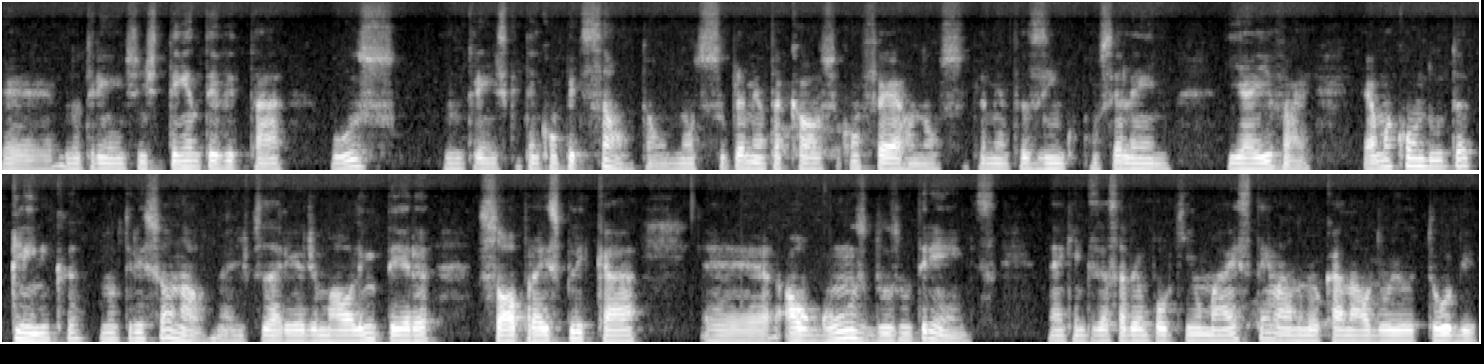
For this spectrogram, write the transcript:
é, nutrientes, a gente tenta evitar os nutrientes que têm competição. Então, não se suplementa cálcio com ferro, não se suplementa zinco com selênio, e aí vai é uma conduta clínica nutricional. Né? A gente precisaria de uma aula inteira só para explicar é, alguns dos nutrientes. Né? Quem quiser saber um pouquinho mais, tem lá no meu canal do YouTube,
